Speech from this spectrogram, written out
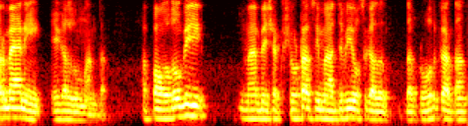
ਪਰ ਮੈਂ ਨਹੀਂ ਇਹ ਗੱਲ ਨੂੰ ਮੰਨਦਾ। ਆਪਾਂ ਉਦੋਂ ਵੀ ਮੈਂ ਬੇਸ਼ੱਕ ਛੋਟਾ ਸੀ, ਮੈਂ ਅੱਜ ਵੀ ਉਸ ਗੱਲ ਦਾ ਵਿਰੋਧ ਕਰਦਾ।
